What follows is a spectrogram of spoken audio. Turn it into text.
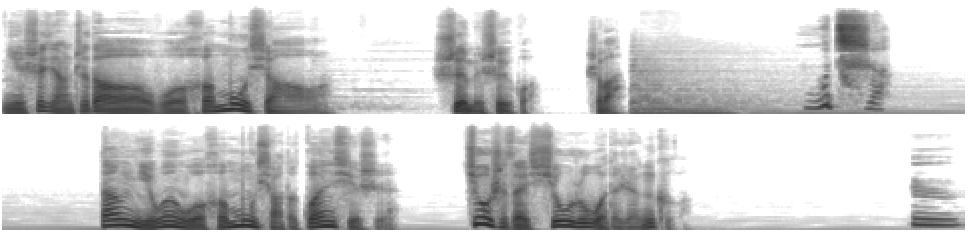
你是想知道我和穆小睡没睡过，是吧？无耻！当你问我和穆晓的关系时，就是在羞辱我的人格。嗯，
